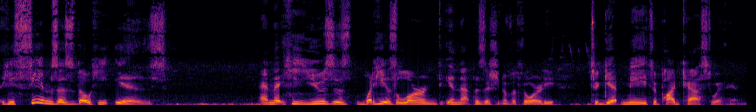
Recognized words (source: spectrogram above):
he seems as though he is, and that he uses what he has learned in that position of authority to get me to podcast with him.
